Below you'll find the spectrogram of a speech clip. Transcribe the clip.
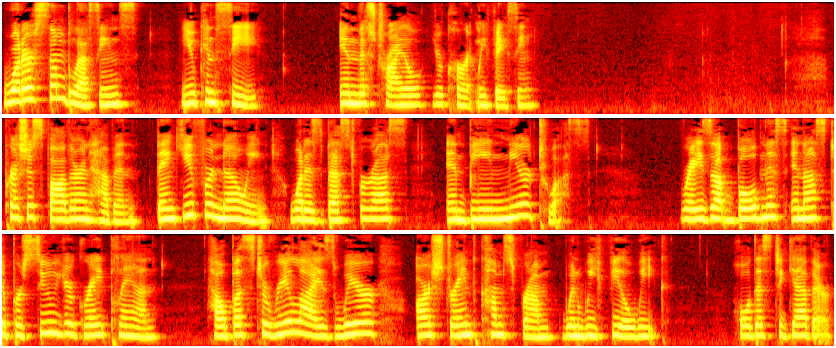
What are some blessings you can see in this trial you're currently facing? Precious Father in heaven, thank you for knowing what is best for us and being near to us. Raise up boldness in us to pursue your great plan. Help us to realize where our strength comes from when we feel weak. Hold us together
